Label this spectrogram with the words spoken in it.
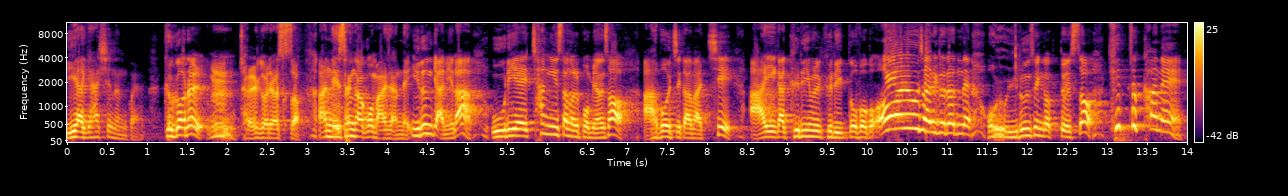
이야기하시는 거야. 그거를, 음, 잘 그렸어. 아, 내 생각하고 맞았네. 이런 게 아니라 우리의 창의성을 보면서 아버지가 마치 아이가 그림을 거 보고, 어유, 잘 그렸네. 어유, 이런 생각도 했어. 기특하네.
